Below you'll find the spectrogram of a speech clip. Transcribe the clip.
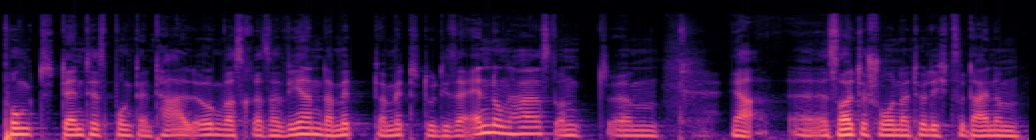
Punkt Dentist, Punkt Dental irgendwas reservieren, damit, damit du diese Endung hast. Und ähm, ja, äh, es sollte schon natürlich zu deinem,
